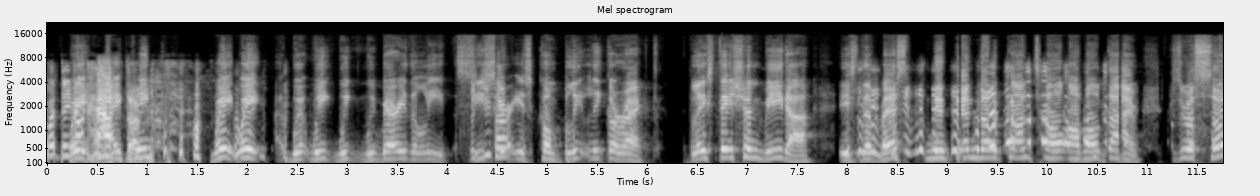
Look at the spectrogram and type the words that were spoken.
But they Wait, don't have I them. think- wait, wait. We we we, we buried the lead. But you Cesar is completely correct. PlayStation Vita is the best Nintendo console of all time because it was so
